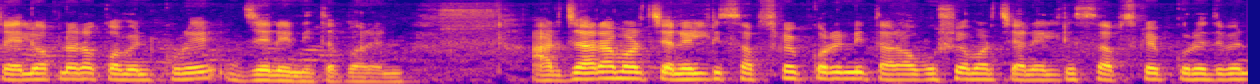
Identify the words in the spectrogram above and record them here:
চাইলেও আপনারা কমেন্ট করে জেনে নিতে পারেন। আর যারা আমার চ্যানেলটি সাবস্ক্রাইব করেনি তারা অবশ্যই আমার চ্যানেলটি সাবস্ক্রাইব করে দেবেন।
